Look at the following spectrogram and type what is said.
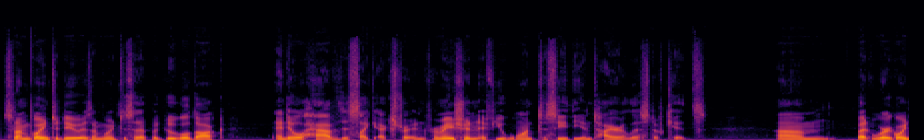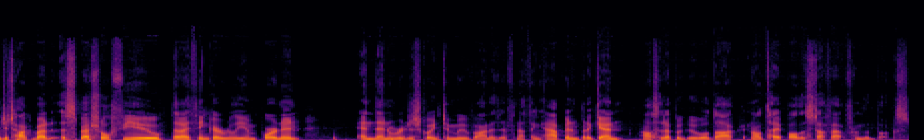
So what I'm going to do is I'm going to set up a Google Doc and it will have this like extra information if you want to see the entire list of kids. Um, but we're going to talk about a special few that I think are really important, and then we're just going to move on as if nothing happened. But again, I'll set up a Google Doc and I'll type all the stuff out from the books.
